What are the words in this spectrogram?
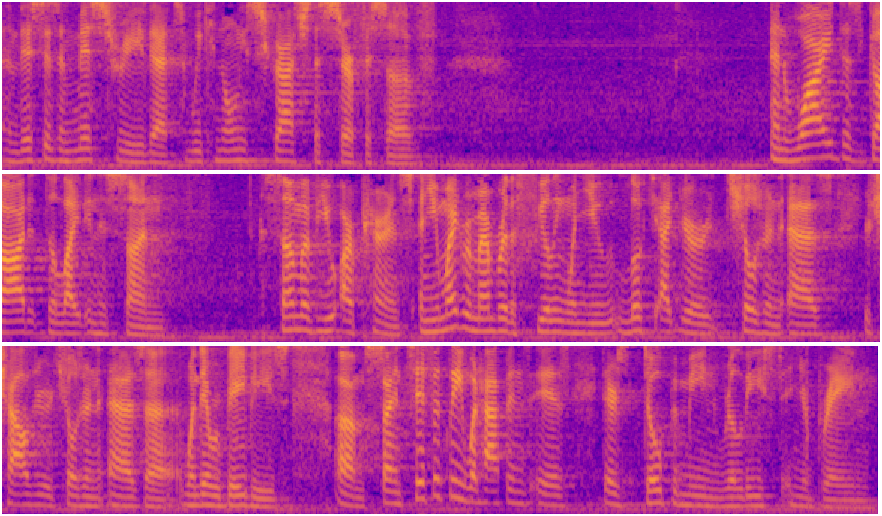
And this is a mystery that we can only scratch the surface of. And why does God delight in his son? Some of you are parents, and you might remember the feeling when you looked at your children as your child or your children as uh, when they were babies. Um, scientifically, what happens is there's dopamine released in your brain,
